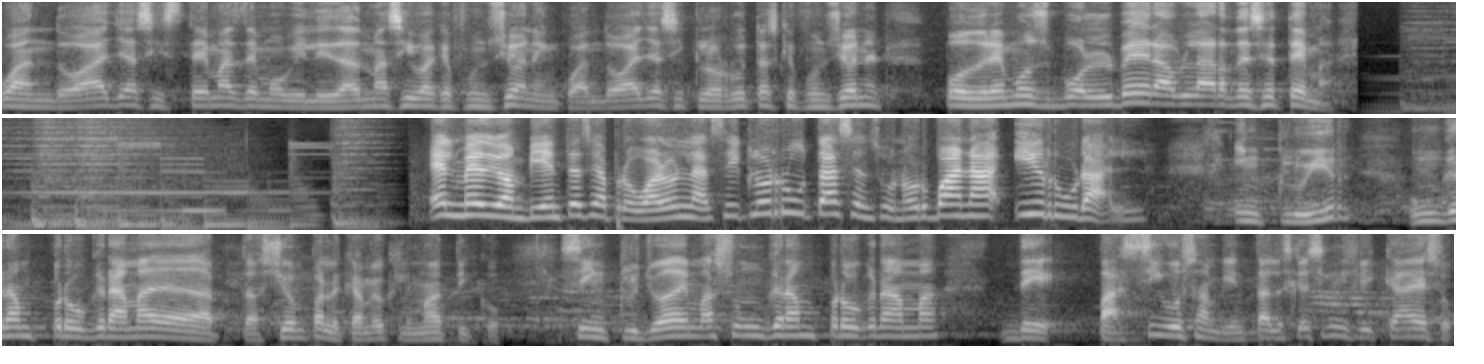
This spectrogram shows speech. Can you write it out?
cuando haya sistemas de movilidad masiva que funcionen, cuando haya ciclorrutas que funcionen, podremos volver a hablar de ese tema. En medio ambiente se aprobaron las ciclorrutas en zona urbana y rural incluir un gran programa de adaptación para el cambio climático. Se incluyó además un gran programa de pasivos ambientales. ¿Qué significa eso?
